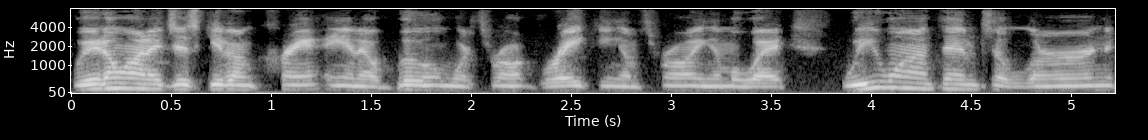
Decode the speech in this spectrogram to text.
we don't want to just give them cran- you know boom we're throwing breaking them throwing them away. We want them to learn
